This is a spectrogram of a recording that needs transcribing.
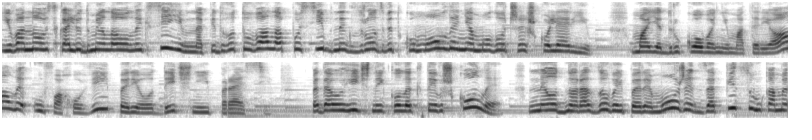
Івановська Людмила Олексіївна підготувала посібник з розвитку мовлення молодших школярів, має друковані матеріали у фаховій періодичній пресі. Педагогічний колектив школи неодноразовий переможець за підсумками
